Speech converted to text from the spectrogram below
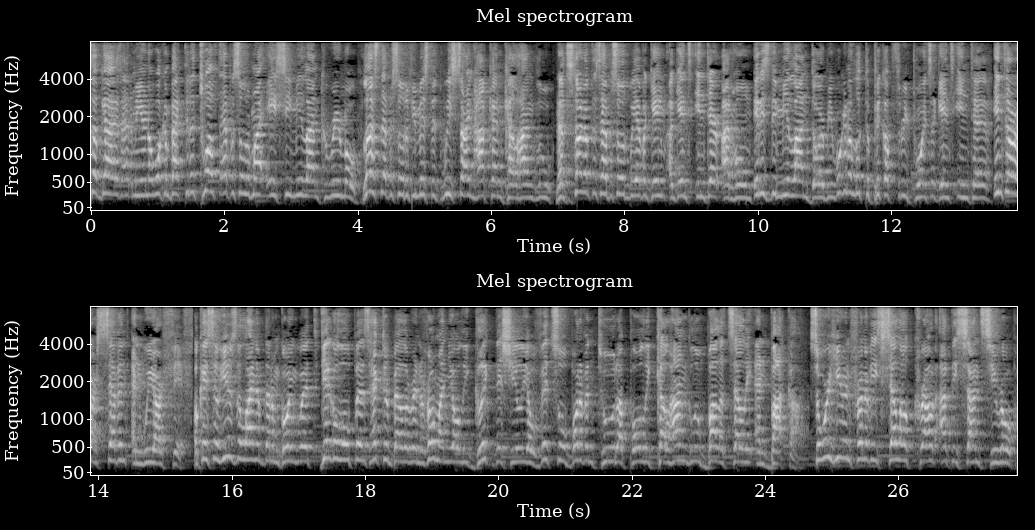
What's up guys, Adam here now welcome back to the 12th episode of my AC Milan career mode. Last episode, if you missed it, we signed Hakan Calhanoglu. Now to start off this episode, we have a game against Inter at home. It is the Milan derby. We're gonna look to pick up 3 points against Inter. Inter are 7th and we are 5th. Okay, so here's the lineup that I'm going with. Diego Lopez, Hector Bellerin, Romagnoli, Glik Deschilio, Witsel, Bonaventura, Poli, Calhanoglu, Balotelli, and Bacca. So we're here in front of a sellout crowd at the San Siro,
